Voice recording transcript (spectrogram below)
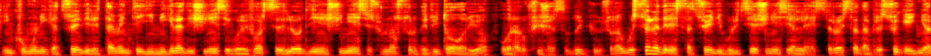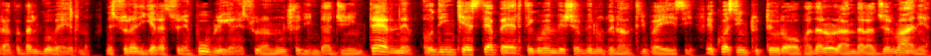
in comunicazione direttamente gli immigrati cinesi con le forze dell'ordine cinese sul nostro territorio, ora l'ufficio è stato chiuso, la questione delle stazioni di polizia cinesi all'estero è stata pressoché ignorata dal governo. Nessuna dichiarazione pubblica, nessun annuncio di indagini interne o di inchieste aperte come invece è avvenuto in altri paesi e quasi in tutta Europa Europa, dall'Olanda alla Germania,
